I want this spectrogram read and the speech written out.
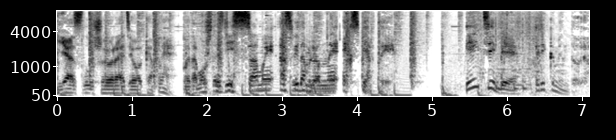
Я слушаю Радио КП, потому что здесь самые осведомленные эксперты. И тебе рекомендую.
